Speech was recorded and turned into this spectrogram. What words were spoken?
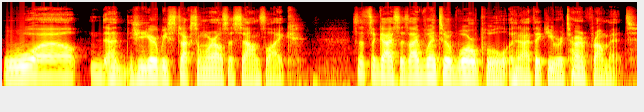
Well, you're gonna be stuck somewhere else. It sounds like. Since the guy says I went to a whirlpool and I think he returned from it.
